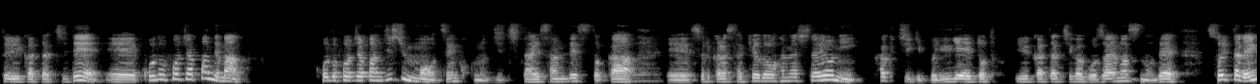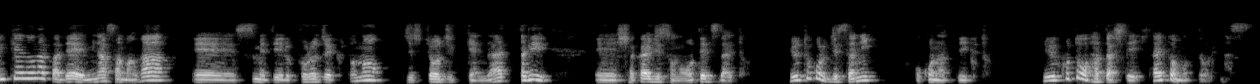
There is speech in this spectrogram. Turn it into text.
という形で、えー、Code for Japan で、まあ、Code for Japan 自身も全国の自治体さんですとか、えー、それから先ほどお話したように、各地域 Brigade という形がございますので、そういった連携の中で皆様がえー、進めているプロジェクトの実証実験であったり、えー、社会実装のお手伝いというところを実際に行っていくということを果たしていきたいと思っております。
